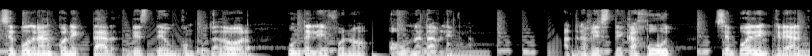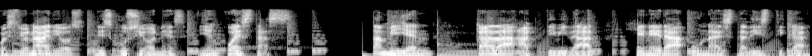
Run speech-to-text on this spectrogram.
se podrán conectar desde un computador, un teléfono o una tableta. A través de Kahoot se pueden crear cuestionarios, discusiones y encuestas. También, cada actividad genera una estadística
